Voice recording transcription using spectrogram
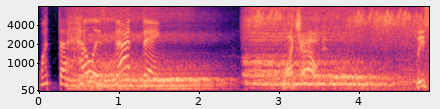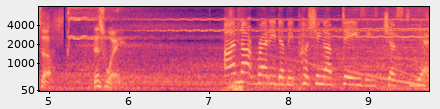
What the hell is that thing? Watch out! Lisa, this way. I'm not ready to be pushing up daisies just yet.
